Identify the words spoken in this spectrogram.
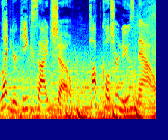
Let your geek side show. Pop culture news now.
